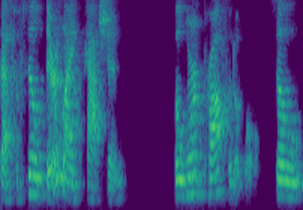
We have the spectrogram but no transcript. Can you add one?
that fulfilled their life passion but weren't profitable. So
